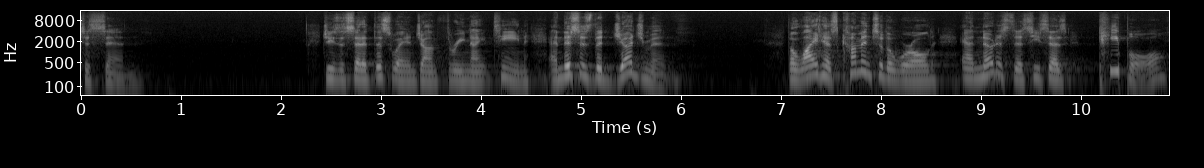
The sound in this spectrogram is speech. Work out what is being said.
to sin. Jesus said it this way in John 3:19, and this is the judgment. The light has come into the world, and notice this, he says, people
